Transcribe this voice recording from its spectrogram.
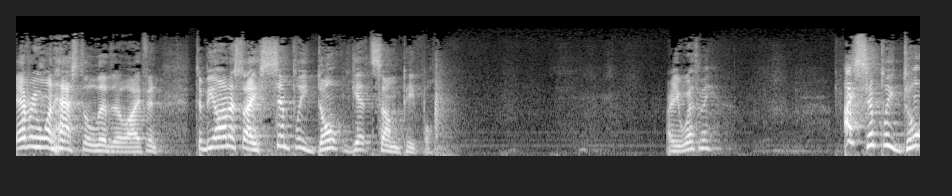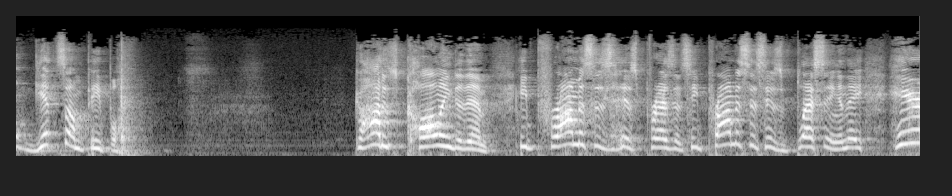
Everyone has to live their life. And to be honest, I simply don't get some people. Are you with me? I simply don't get some people. God is calling to them. He promises His presence, He promises His blessing, and they hear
